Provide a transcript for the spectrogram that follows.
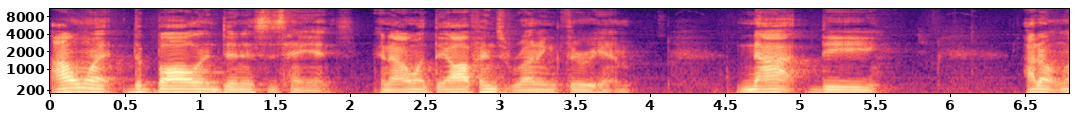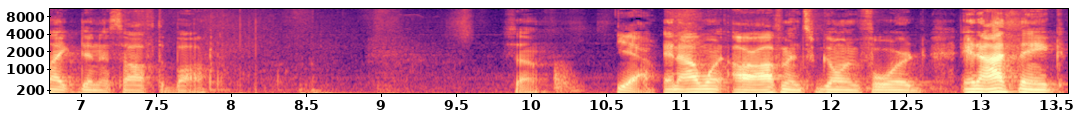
I want the ball in Dennis's hands and I want the offense running through him, not the. I don't like Dennis off the ball. So Yeah. and I want our offense going forward. And I think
